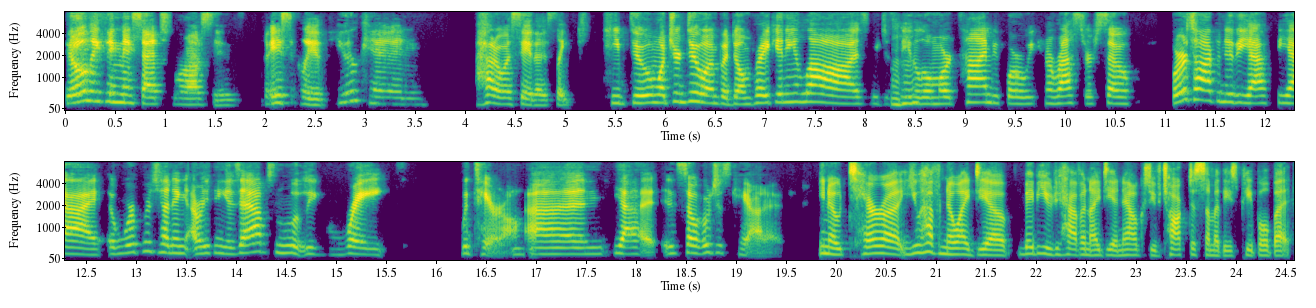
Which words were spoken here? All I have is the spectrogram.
The only thing they said to us is basically if you can, how do I say this? Like keep doing what you're doing, but don't break any laws. We just mm-hmm. need a little more time before we can arrest her. So we're talking to the FBI and we're pretending everything is absolutely great with Tara. And yeah, it, so it was just chaotic you know, Tara, you have no idea. Maybe you have an idea now because you've talked to some of these people, but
